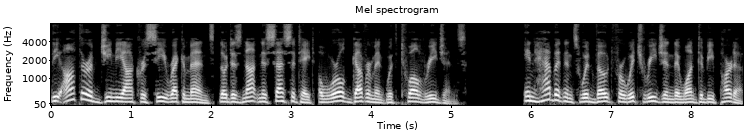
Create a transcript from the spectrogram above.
The author of Geniocracy recommends though does not necessitate a world government with 12 regions. Inhabitants would vote for which region they want to be part of.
